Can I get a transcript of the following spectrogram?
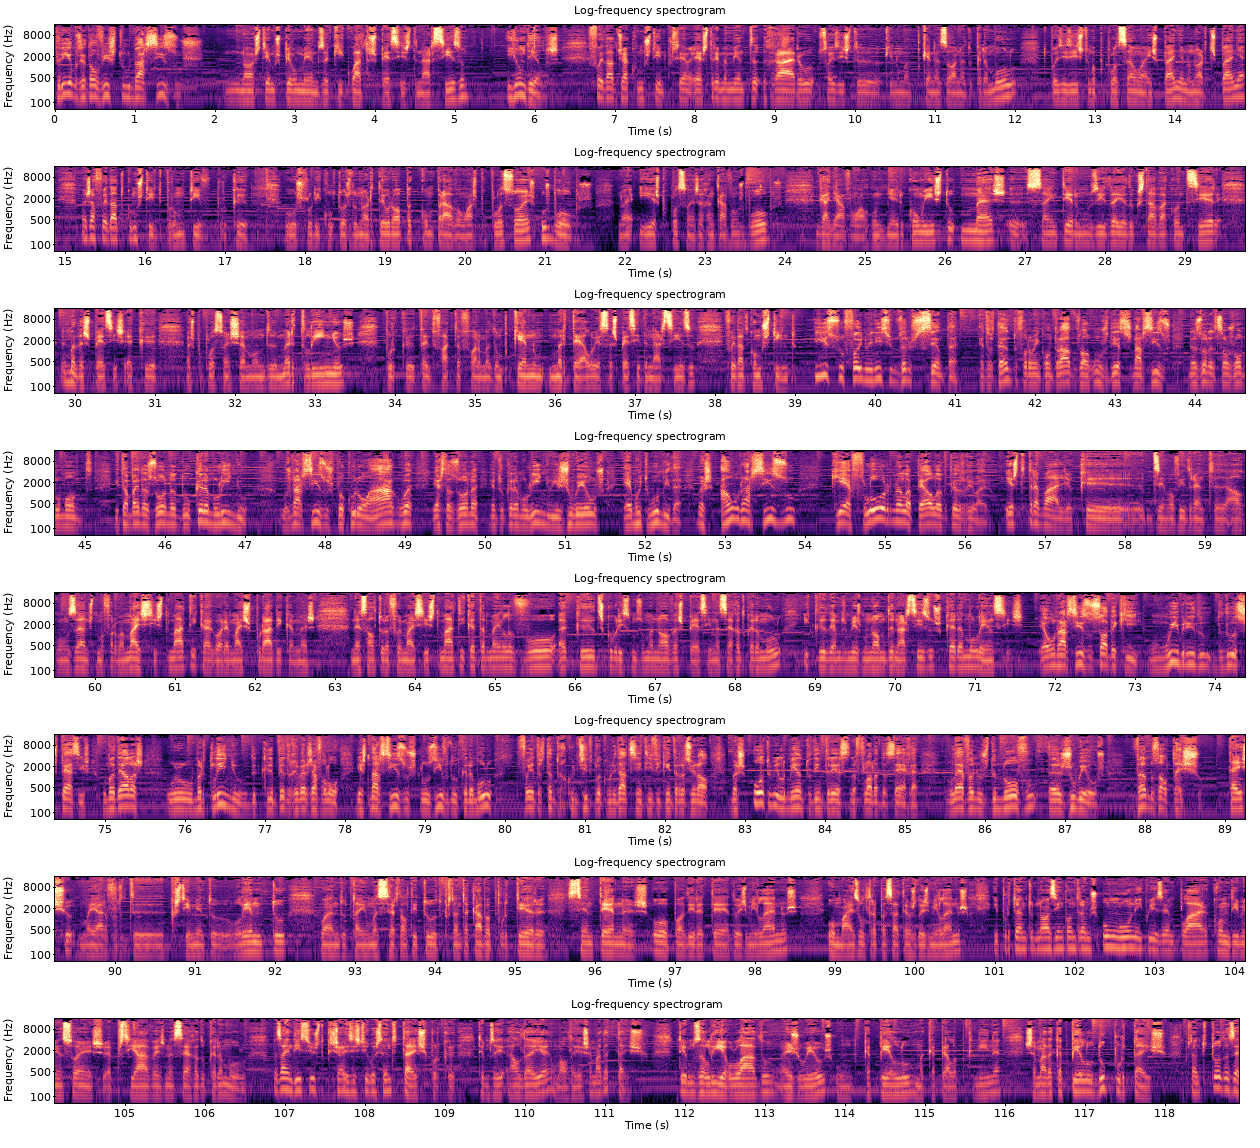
teríamos então visto narcisos. Nós temos pelo menos aqui quatro espécies de narciso. E um deles foi dado já como extinto, porque é extremamente raro, só existe aqui numa pequena zona do Caramulo, depois existe uma população em Espanha, no norte de Espanha, mas já foi dado como extinto por um motivo, porque os floricultores do norte da Europa compravam às populações os bulbos não é? E as populações arrancavam os bulbos, ganhavam algum dinheiro com isto, mas eh, sem termos ideia do que estava a acontecer. Uma das espécies é que as populações chamam de martelinhos, porque tem de facto a forma de um pequeno martelo, essa espécie de narciso, foi dado como extinto. Isso foi no início dos anos 60. Entretanto, foram encontrados alguns desses narcisos na zona de São João do Monte e também na zona do Caramolinho. Os narcisos procuram a água. Esta zona entre o Caramolinho e Joeus é muito úmida, mas há um narciso que é Flor na Lapela de Pedro Ribeiro. Este trabalho que desenvolvi durante alguns anos de uma forma mais sistemática, agora é mais esporádica, mas nessa altura foi mais sistemática, também levou a que descobríssemos uma nova espécie na Serra do Caramulo e que demos mesmo o nome de Narcisos caramolensis. É um narciso só daqui, um híbrido de duas espécies. Uma delas, o martelinho, de que Pedro Ribeiro já falou. Este narciso exclusivo do caramulo foi, entretanto, reconhecido pela comunidade científica internacional. Mas outro elemento de interesse na flora da Serra leva-nos de novo a Joeus. Vamos ao Teixo teixo, uma árvore de crescimento lento, quando tem uma certa altitude, portanto acaba por ter centenas ou pode ir até dois mil anos, ou mais, ultrapassar até os dois mil anos, e portanto nós encontramos um único exemplar com dimensões apreciáveis na Serra do Caramulo. Mas há indícios de que já existiu bastante teixo, porque temos a aldeia, uma aldeia chamada Teixo. Temos ali ao lado, em Joeus, um capelo, uma capela pequenina, chamada Capelo do Porteixo. Portanto, todas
